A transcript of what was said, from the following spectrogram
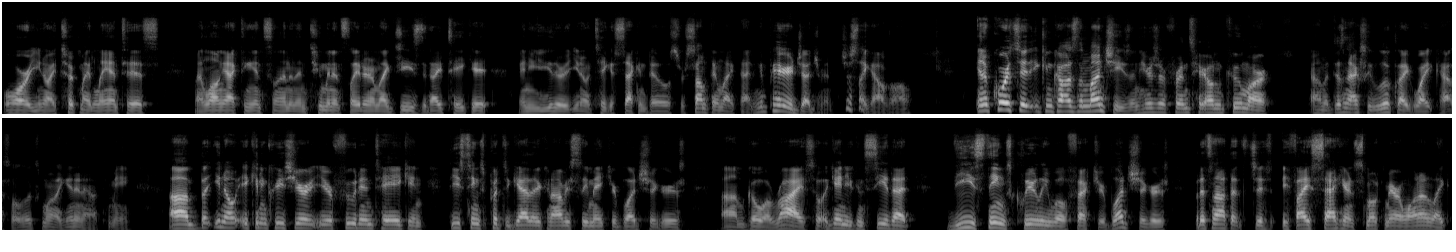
or you know, I took my Lantus, my long-acting insulin, and then two minutes later I'm like, geez, did I take it? And you either you know take a second dose or something like that, and compare your judgment, just like alcohol. And of course, it, it can cause the munchies. And here's our friends Harold and Kumar. Um, it doesn't actually look like White Castle. It looks more like In-N-Out to me. Um, but you know, it can increase your, your food intake, and these things put together can obviously make your blood sugars um, go awry. So again, you can see that these things clearly will affect your blood sugars, but it's not that just, if I sat here and smoked marijuana like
